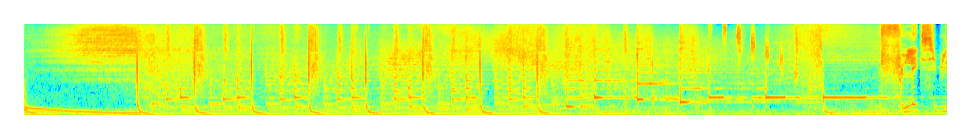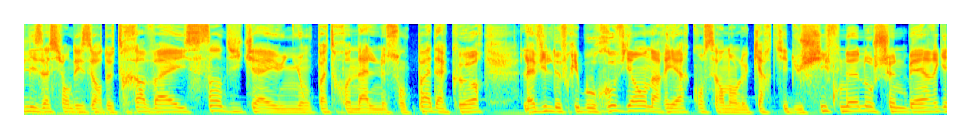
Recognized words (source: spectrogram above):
Mm-hmm. Flexibilisation des heures de travail, syndicats et unions patronales ne sont pas d'accord. La ville de Fribourg revient en arrière concernant le quartier du Schiffnen au Schönberg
